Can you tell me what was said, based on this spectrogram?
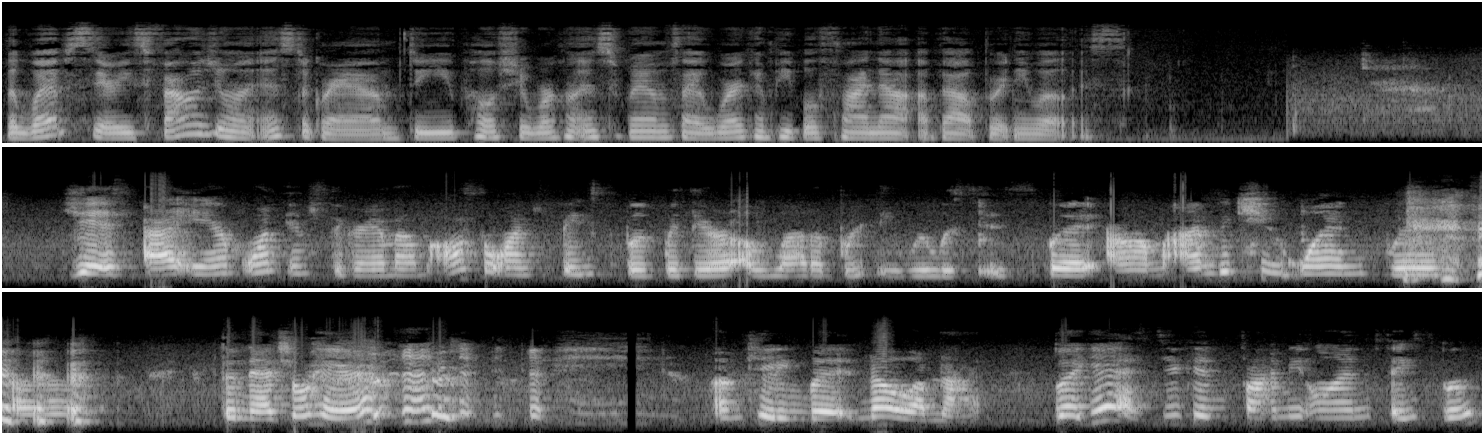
the web series found you on Instagram. Do you post your work on Instagram? It's like, where can people find out about Brittany Willis? Yes, I am on Instagram. I'm also on Facebook, but there are a lot of Brittany Willises. But um, I'm the cute one with uh, the natural hair. I'm kidding, but no, I'm not. But yes, you can find me on Facebook,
